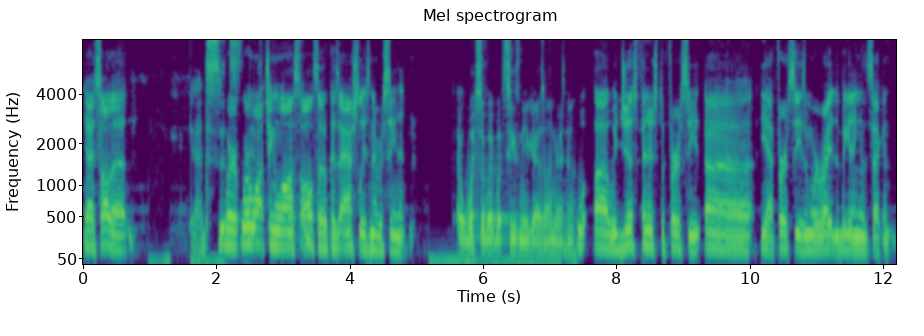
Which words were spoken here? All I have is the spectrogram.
Yeah, I saw that. Yeah, it's, We're we're it's- watching Lost also because Ashley's never seen it. uh, What's the what, what season are you guys on right now? Uh, we just finished the first season. Uh, yeah, first season. We're right at the beginning of the second.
